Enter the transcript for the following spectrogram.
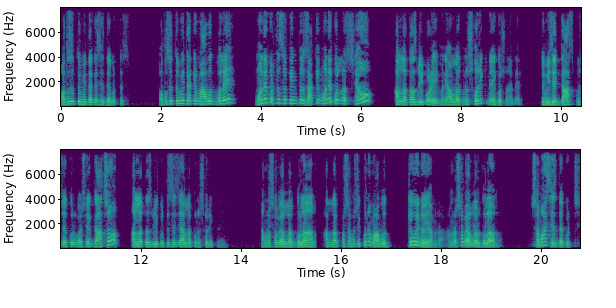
অথচ তুমি তাকে সিদ্ধা করতেছো। অথচ তুমি তাকে মাহবুদ বলে মনে করতেছো, কিন্তু যাকে মনে করলা সেও আল্লাহ তাজবি পড়ে। মানে আল্লাহ কোনো শরিক নেই ঘোষণা দেয়। তুমি যে গাছ পূজা করবা, সে গাছও আল্লাহ তাজবি করতেছে যে আল্লাহ কোনো শরিক নেই। আমরা সবাই আল্লাহর গোলাম। আল্লাহর পাশাপাশি কোনো মাহবুদ কেউই নই আমরা। আমরা সবাই আল্লাহর গোলাম। সবাই চেষ্টা করছি।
